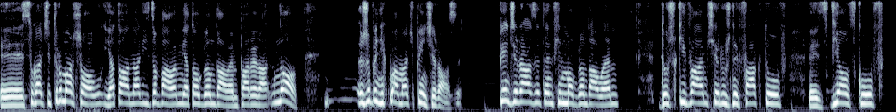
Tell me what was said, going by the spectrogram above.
E, Słuchajcie, Truman Show, ja to analizowałem, ja to oglądałem parę razy. No, żeby nie kłamać, pięć razy. Pięć razy ten film oglądałem. Doszukiwałem się różnych faktów, y, związków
